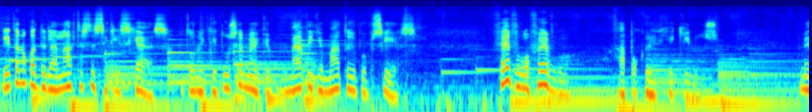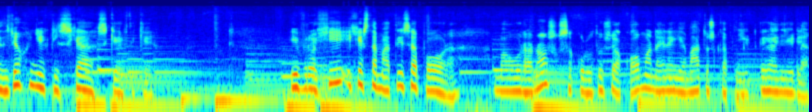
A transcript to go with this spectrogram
Ήταν ο καντιλανάφτης της εκκλησιάς που τον κοιτούσε με μάτι γεμάτο υποψίες. Φεύγω, φεύγω, αποκρίθηκε εκείνος. Με διώχνει η εκκλησιά, σκέφτηκε. Η βροχή είχε σταματήσει από ώρα, μα ο ουρανός ξεκολουθούσε ακόμα να είναι γεμάτος γανίλα.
